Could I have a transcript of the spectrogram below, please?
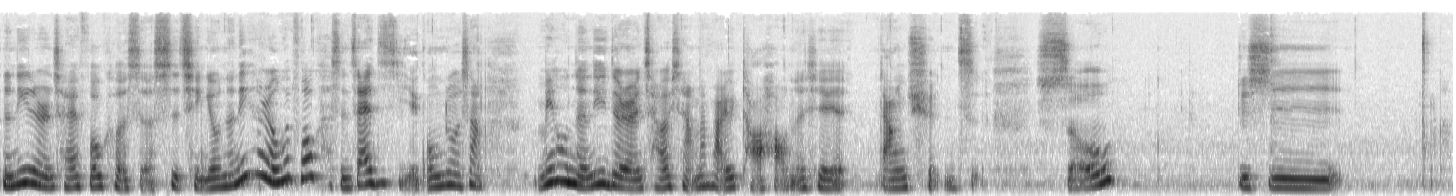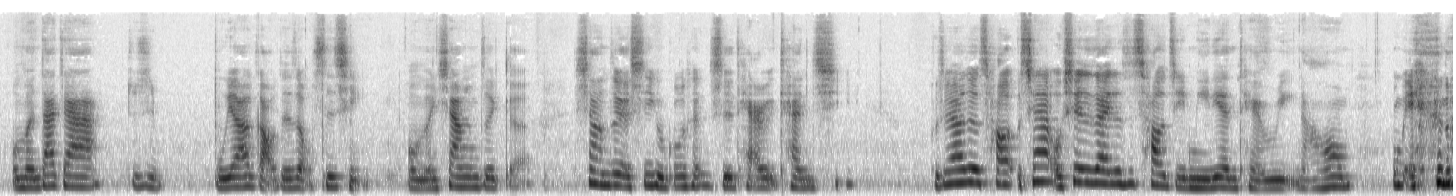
能力的人才会 focus 的事情，有能力的人会 focus 在自己的工作上，没有能力的人才会想办法去讨好那些当权者。So，就是我们大家就是不要搞这种事情。我们向这个向这个西湖工程师 Terry 看齐。我觉得他就超现在，我现在就是超级迷恋 Terry，然后我每天都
